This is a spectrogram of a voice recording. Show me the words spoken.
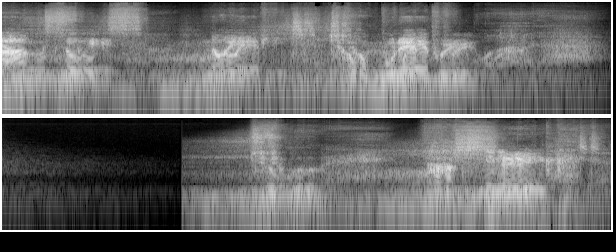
암흑 속에서 너의 빛은 촛불에 불과하다. 죽음의 확신을 가져라.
